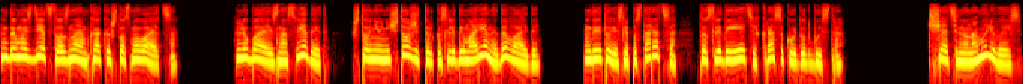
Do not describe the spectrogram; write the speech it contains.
Да мы с детства знаем, как и что смывается. Любая из нас ведает, что не уничтожить только следы Марены да Вайды. Да и то, если постараться, то следы этих красок уйдут быстро. Тщательно намыливаясь,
